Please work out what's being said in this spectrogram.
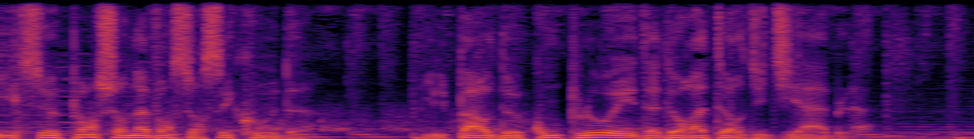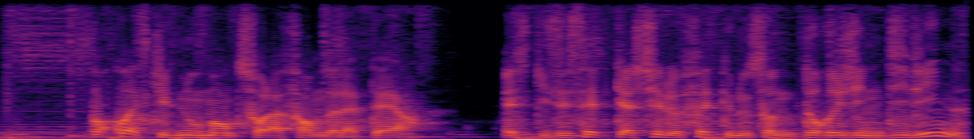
Il se penche en avant sur ses coudes. Il parle de complot et d'adorateurs du diable. Pourquoi est-ce qu'ils nous mentent sur la forme de la Terre? Est-ce qu'ils essaient de cacher le fait que nous sommes d'origine divine?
